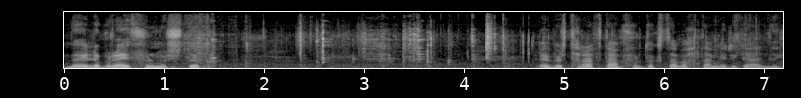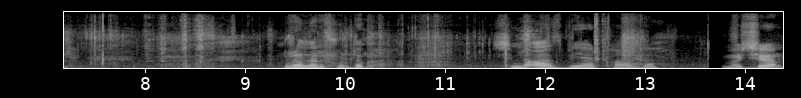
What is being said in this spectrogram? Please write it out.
Böyle burayı fırmıştık. Öbür taraftan furduk. Sabahtan beri geldik. Buraları furduk. Şimdi az bir yer kaldı. Moşum.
